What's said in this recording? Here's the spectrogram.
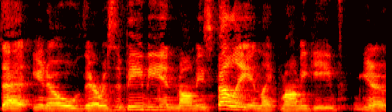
that you know there was a baby in mommy's belly and like mommy gave you know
